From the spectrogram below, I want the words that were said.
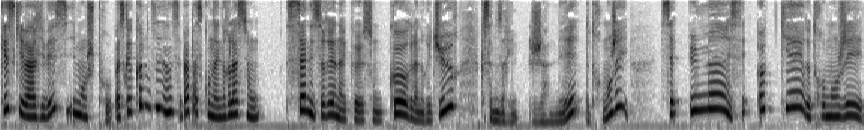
qu'est-ce qui va arriver s'il mange trop? Parce que comme dit, hein, c'est pas parce qu'on a une relation saine et sereine avec son corps et la nourriture que ça nous arrive jamais de trop manger. C'est humain et c'est ok de trop manger.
